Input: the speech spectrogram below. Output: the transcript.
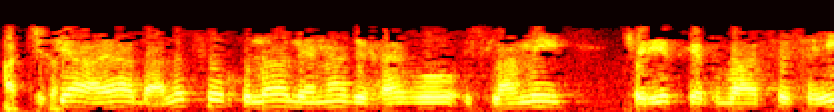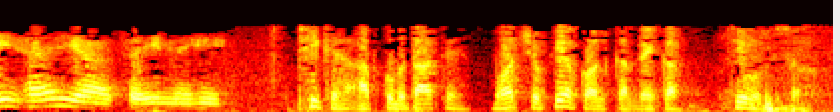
اچھا۔ کیا آیا عدالت سے؟ کھلا لینا جو ہے وہ اسلامی شریعت کے اعتبار سے صحیح ہے یا صحیح نہیں؟ ٹھیک ہے آپ کو بتاتے ہیں۔ بہت شکریہ کال کرنے کا۔ جی مفتی صاحب۔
